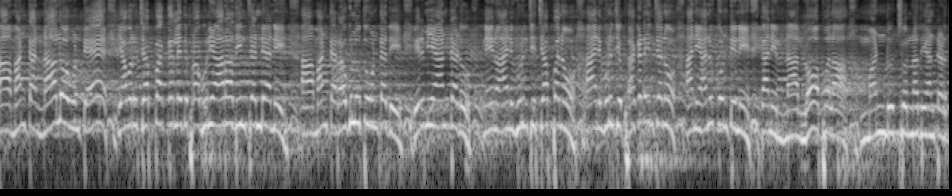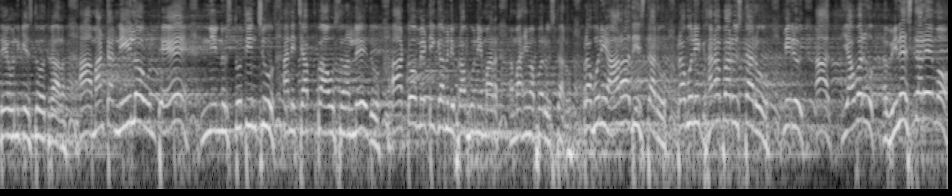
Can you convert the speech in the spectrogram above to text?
ఆ మంట నాలో ఉంటే ఎవరు చెప్పక్కర్లేదు ప్రభుని ఆరాధించండి అని. ఆ మంట రగులుతూ ఉంటుంది. ఇర్మియా అంటాడు నేను ఆయన గురించి చెప్పను ఆయన గురించి ప్రకటించను అని అనుకుంటుని. కానీ నా లోపల మండుచున్నది అంటాడు దేవునికి స్తోత్రాలు. ఆ మంట నీలో ఉంటే నిన్ను స్తుతించు అని చెప్ప అవసరం లేదు. ఆటోమేటిక్గా మీ ప్రభుని మర మహిమపరుస్తారు. ప్రభుని ఆరాధిస్తారు. ప్రభుని ఘనపరుస్తారు. మీరు ఎవరు వినేస్తారేమో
